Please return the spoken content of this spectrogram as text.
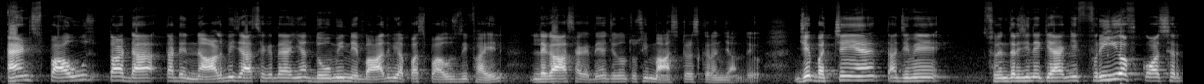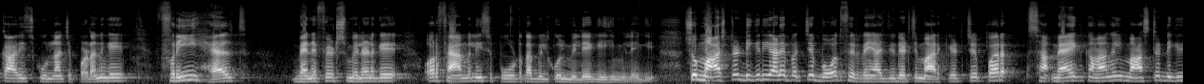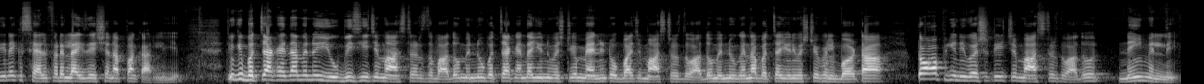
ਐਂਡ ਸਪਾਊਸ ਤੁਹਾਡਾ, ਤੁਹਾਡੇ ਨਾਲ ਵੀ ਜਾ ਸਕਦਾ ਹੈ ਜਾਂ 2 ਮਹੀਨੇ ਬਾਅਦ ਵੀ ਆਪਾਂ ਸਪਾਊਸ ਦੀ ਫਾਈਲ ਲਗਾ ਸਕਦੇ ਹਾਂ ਜਦੋਂ ਤੁਸੀਂ ਮਾਸਟਰਸ ਕਰਨ ਜਾਂਦੇ ਹੋ। ਜੇ ਬੱਚੇ ਹੈ ਤਾਂ ਜਿਵੇਂ ਸੁਰਿੰਦਰ ਜੀ ਨੇ ਕਿਹਾ ਕਿ ਫ੍ਰੀ ਆਫ ਕਾਸਟ ਸਰਕਾਰੀ ਸਕੂਲਾਂ 'ਚ ਪੜਨਗੇ ਫ੍ਰੀ ਹੈਲਥ ਬੈਨੀਫਿਟਸ ਮਿਲਣਗੇ ਔਰ ਫੈਮਿਲੀ ਸਪੋਰਟ ਤਾਂ ਬਿਲਕੁਲ ਮਿਲੇਗੀ ਹੀ ਮਿਲੇਗੀ। ਸੋ ਮਾਸਟਰ ਡਿਗਰੀ ਵਾਲੇ ਬੱਚੇ ਬਹੁਤ ਫਿਰ ਰਹੇ ਆ ਅੱਜ ਦੀ ਡੇਟ 'ਚ ਮਾਰਕੀਟ 'ਚ, ਪਰ ਸਾ- ਮੈਂ ਇੱਕ ਕਹਾਂਗਾ ਕਿ ਮਾਸਟਰ ਡਿਗਰੀ ਨੇ ਇੱਕ ਸੈਲਫ ਰਿਅਲਾਈਜੇਸ਼ਨ ਆਪਾਂ ਕਰ ਲਈਏ। ਕਿਉਂਕਿ ਬੱਚਾ ਕਹਿੰਦਾ ਮੈਨੂੰ ਯੂਬੀਸੀ 'ਚ ਮਾਸਟਰਸ ਦਵਾ ਦਿਓ, ਮੈਨੂੰ ਬੱਚਾ ਕਹਿੰਦਾ ਯੂਨੀਵਰਸਿਟੀ ਆਫ ਮੈਨੀਟੋਬਾ 'ਚ ਮਾਸਟਰਸ ਦਵਾ ਦਿਓ, ਮੈਨੂੰ ਕਹਿੰਦਾ ਬੱਚਾ university of Alberta top university 'ਚ ਮਾਸਟਰ ਦਵਾ ਦਿਓ, ਨਹੀਂ ਮਿਲਣੀ।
